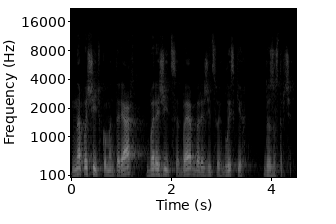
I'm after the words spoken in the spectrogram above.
Напишіть в коментарях, бережіть себе, бережіть своїх близьких. До зустрічі!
